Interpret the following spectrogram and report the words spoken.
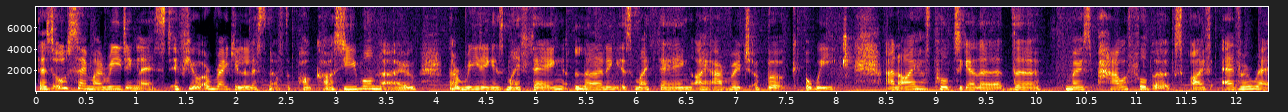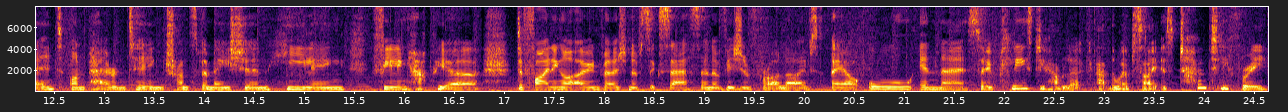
There's also my reading list. If you're a regular listener of the podcast, you will know that reading is my thing, learning is my thing. I average a book a week, and I have pulled together the most powerful books I've ever read on parenting, transformation, healing, feeling happier, defining our own version of success, and a vision for our lives. They are all in there. So please do have a look at the website. It's totally free.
